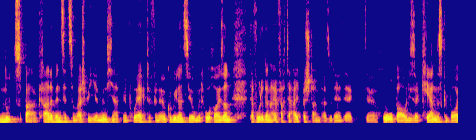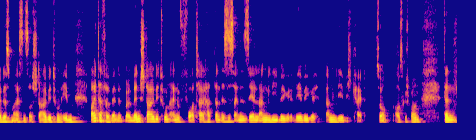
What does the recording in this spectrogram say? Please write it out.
nutzbar. Gerade wenn es jetzt zum Beispiel hier in München hatten wir Projekte für eine Ökobilanzierung mit Hochhäusern, da wurde dann einfach der Altbestand, also der, der, der Rohbau, dieser Kern des Gebäudes, meistens aus Stahlbeton eben weiterverwendet. Weil wenn Stahlbeton einen Vorteil hat, dann ist es eine sehr langlebige Langlebigkeit so ausgesprochen, dann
